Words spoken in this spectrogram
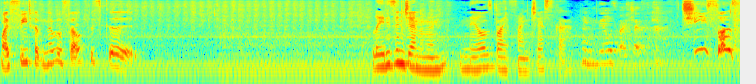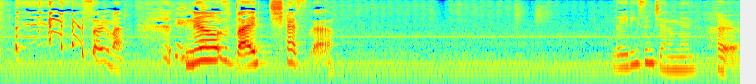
My feet have never felt this good. Ladies and gentlemen, Nails by Francesca. Nails by Francesca. Jesus. Sorry, man. Nails by Cheska. Ladies and gentlemen, her.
